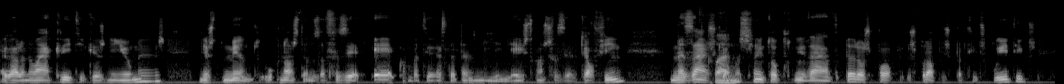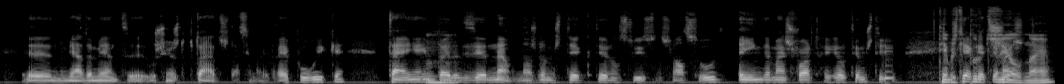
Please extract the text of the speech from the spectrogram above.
agora não há críticas nenhumas. Neste momento, o que nós estamos a fazer é combater esta pandemia e é isto que vamos fazer até ao fim. Mas acho que Claro. é uma excelente oportunidade para os próprios, os próprios partidos políticos, eh, nomeadamente eh, os senhores deputados da Assembleia da República, têm para dizer não, nós vamos ter que ter um Serviço Nacional de Saúde ainda mais forte que aquele que temos tido. Temos que de é que é protegê-lo, mais- não é?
